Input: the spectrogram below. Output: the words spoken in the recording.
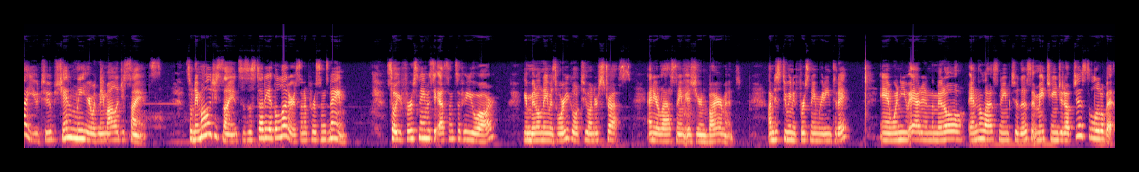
Hi YouTube, Shannon Lee here with Neimology Science. So Neimology Science is a study of the letters in a person's name. So your first name is the essence of who you are, your middle name is where you go to under stress, and your last name is your environment. I'm just doing a first name reading today, and when you add in the middle and the last name to this, it may change it up just a little bit.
